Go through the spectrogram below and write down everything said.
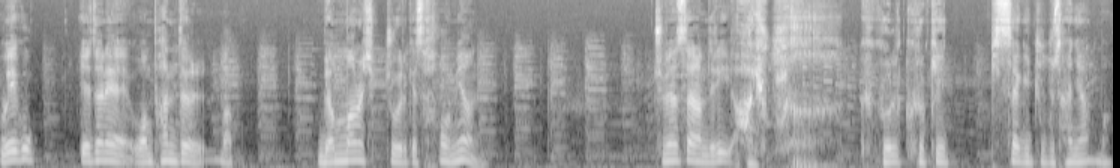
외국 예전에 원판들 막 몇만 원씩 주고 이렇게 사오면 주변 사람들이 아유 그걸 그렇게 비싸게 주고 사냐 막.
